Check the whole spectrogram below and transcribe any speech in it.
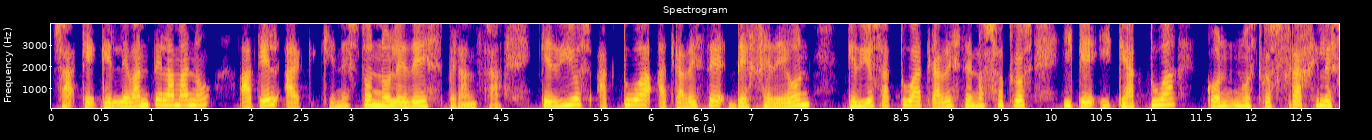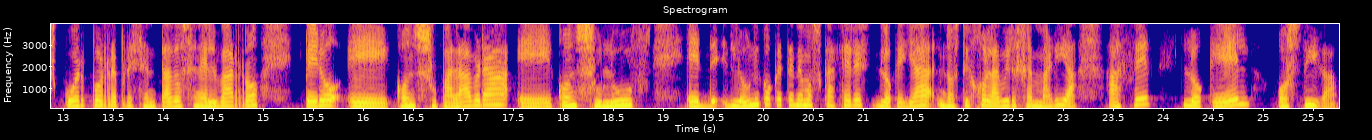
O sea, que, que levante la mano a aquel a quien esto no le dé esperanza. Que Dios actúa a través de, de Gedeón, que Dios actúa a través de nosotros y que, y que actúa con nuestros frágiles cuerpos representados en el barro, pero eh, con su palabra, eh, con su luz. Eh, lo único que tenemos que hacer es lo que ya nos dijo la Virgen María, hacer lo que Él os diga.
